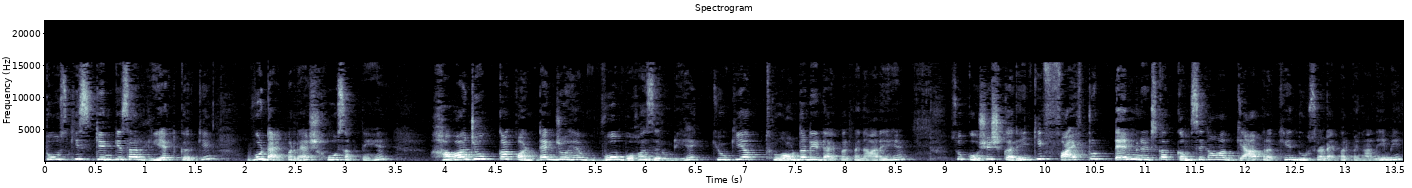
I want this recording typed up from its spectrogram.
तो उसकी स्किन के साथ रिएक्ट करके वो डायपर रैश हो सकते हैं। हवा जो का कांटेक्ट जो है, वो बहुत ज़रूरी है, क्योंकि आप थ्रू आउट द डे डायपर पहना रहे हैं। सो कोशिश करें कि फाइव टू टेन मिनट्स का कम से कम आप गैप रखें दूसरा डायपर पहनाने में।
